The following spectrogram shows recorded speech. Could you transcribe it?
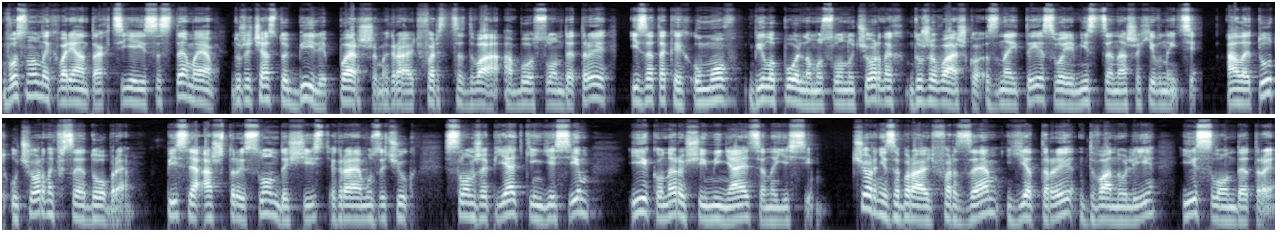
В основних варіантах цієї системи дуже часто білі першими грають ферзь c2 або слон d3, і за таких умов білопольному слону чорних дуже важко знайти своє місце на шахівниці. Але тут у чорних все добре. Після h3 слон d6 грає музичук, слон g5, кінь e7, і конеро ще й міняється на e7. Чорні забирають ферзем, e3, 2 нулі і слон d3.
